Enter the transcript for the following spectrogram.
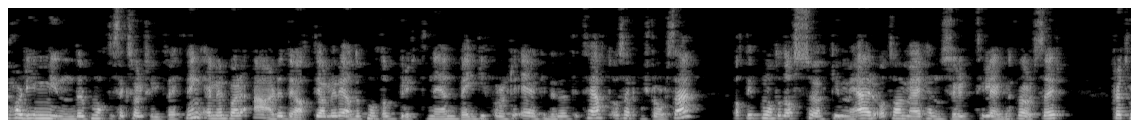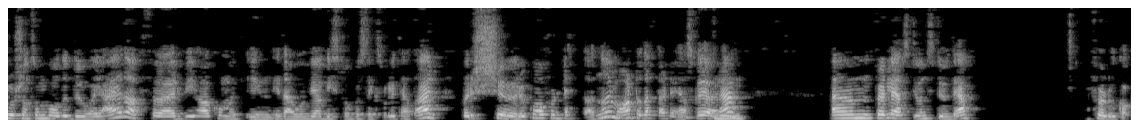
har de mindre på en måte seksuell tiltrekning, eller bare er det det at de allerede på en måte har brytt ned en vegg i forhold til egen identitet og selvforståelse? At de på en måte da søker mer og tar mer hensyn til egne følelser? For jeg tror sånn som både du og jeg, da, før vi har kommet inn i der hvor vi har visst hva vår seksualitet er, bare kjører på, for dette er normalt, og dette er det jeg skal gjøre. Mm. Um, for jeg leste jo en studie før du kom.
